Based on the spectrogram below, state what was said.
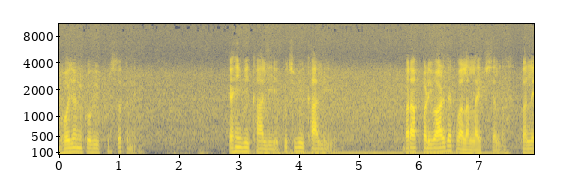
भोजन को भी फुर्सत नहीं। कहीं भी खा लिए, कुछ भी खा लिए। बड़ा परिवारजक वाला लाइफ चल रहा है। पहले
